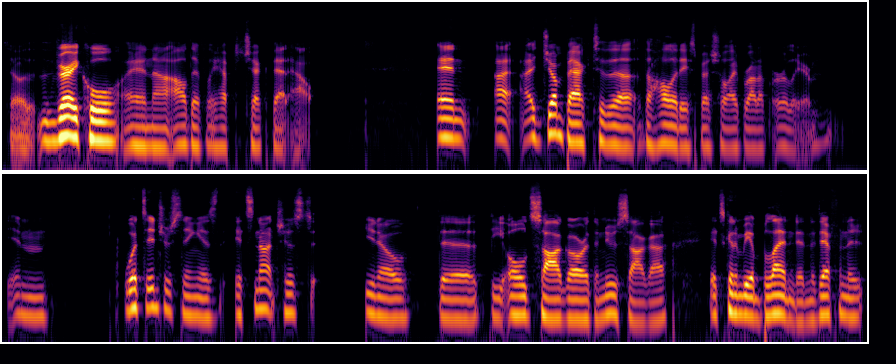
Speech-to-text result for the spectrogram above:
So very cool, and uh, I'll definitely have to check that out. And I, I jump back to the the holiday special I brought up earlier in what's interesting is it's not just you know the the old saga or the new saga. It's going to be a blend and a definite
